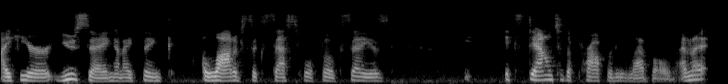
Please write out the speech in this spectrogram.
I hear you saying, and I think a lot of successful folks say, is it's down to the property level. And I,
